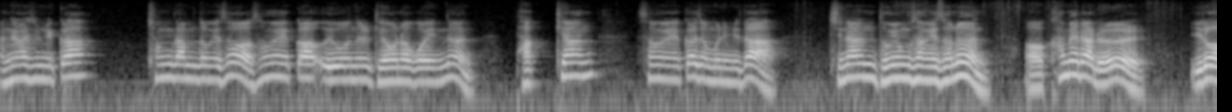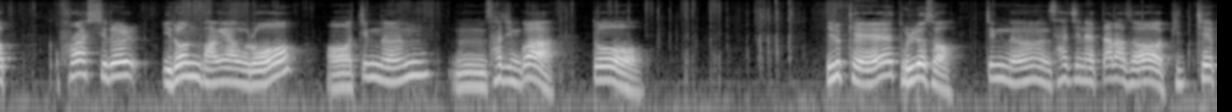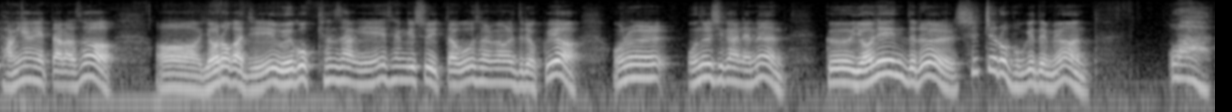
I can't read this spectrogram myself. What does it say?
안녕하십니까? 청담동에서 성형외과 의원을 개원하고 있는 박현 성형외과 전문입니다. 지난 동영상에서는 어, 카메라를 이런 후라시를 이런 방향으로 어, 찍는 음, 사진과 또 이렇게 돌려서 찍는 사진에 따라서 빛의 방향에 따라서 어, 여러 가지 왜곡 현상이 생길 수 있다고 설명을 드렸고요. 오늘 오늘 시간에는 그 연예인들을 실제로 보게 되면 와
